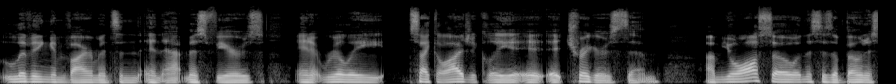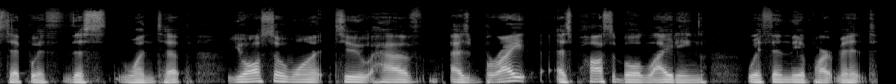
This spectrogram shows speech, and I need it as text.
living environments and, and atmospheres. And it really psychologically it, it triggers them. Um, you'll also, and this is a bonus tip with this one tip, you also want to have as bright as possible lighting within the apartment.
